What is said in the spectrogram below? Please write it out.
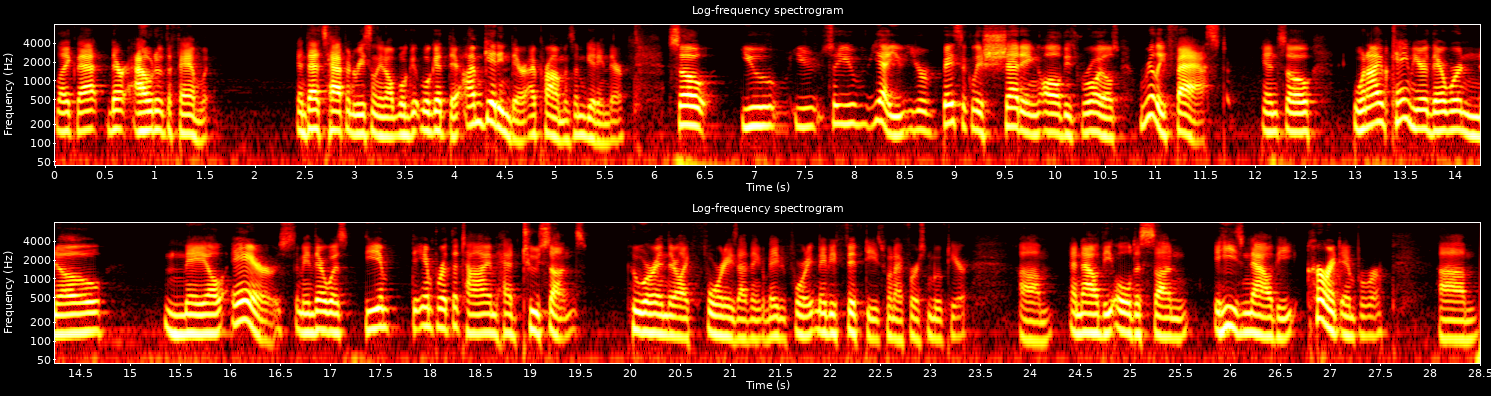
like that, they're out of the family. And that's happened recently, and we'll get we'll get there. I'm getting there. I promise. I'm getting there. So you you so you yeah you, you're basically shedding all these royals really fast. And so when I came here, there were no male heirs. I mean, there was the the emperor at the time had two sons who were in their like 40s, I think, maybe 40, maybe 50s when I first moved here. Um, and now the oldest son, he's now the current emperor um,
